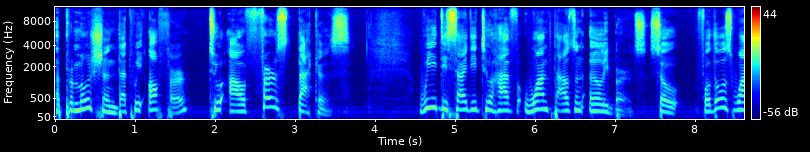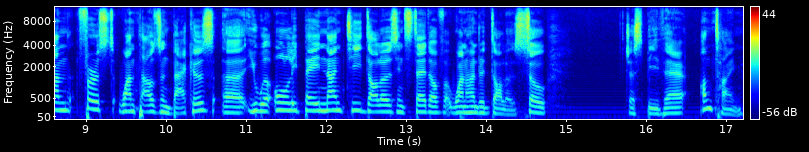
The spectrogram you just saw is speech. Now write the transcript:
a promotion that we offer to our first backers. We decided to have 1,000 early birds. So for those one first 1,000 backers, uh, you will only pay $90 instead of $100. So just be there on time.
